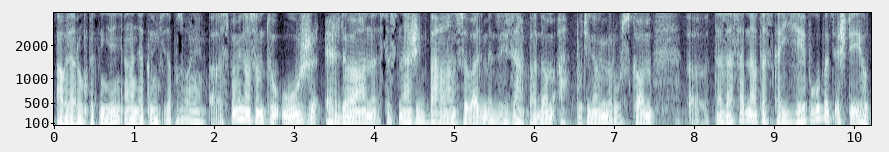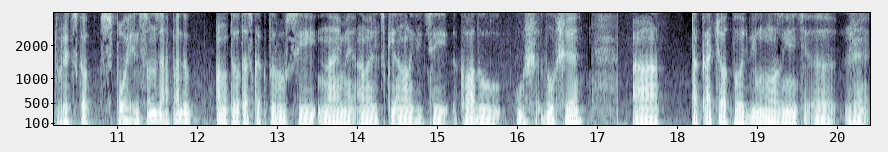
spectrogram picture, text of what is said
Ahoj Jaro, pekný deň a ďakujem ti za pozvanie. E, spomínal som tu už, že Erdoğan sa snaží balansovať medzi Západom a Putinovým Ruskom. E, tá zásadná otázka, je vôbec ešte jeho Turecko spojencom Západu? Áno, to je otázka, ktorú si najmä americkí analytici kladú už dlhšie. A tá kratšia odpoveď by mohla znieť, e, že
